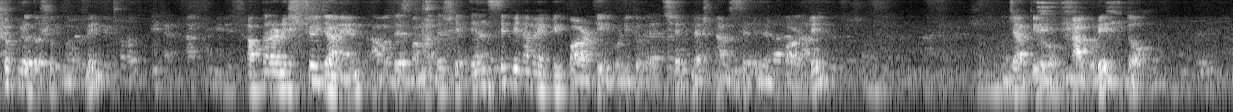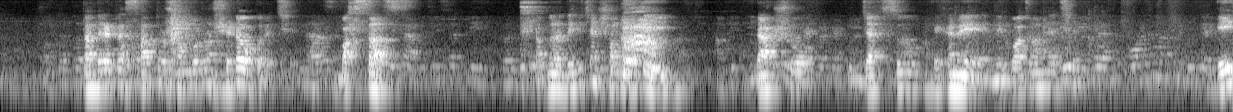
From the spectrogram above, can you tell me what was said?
সুপ্রিয় দর্শক মন্ডলী আপনারা নিশ্চয়ই জানেন আমাদের বাংলাদেশে এনসিপি নামে একটি পার্টি গঠিত হয়েছে, ন্যাশনাল সিটিজেন পার্টি, জাতীয় নাগরিক দল। তাদের একটা ছাত্র সংগঠন সেটাও করেছে, বাক্সাস। আপনারা দেখেছেন সম্প্রতি ডাকসু, জাকসু এখানে নির্বাচন হয়েছে। এই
